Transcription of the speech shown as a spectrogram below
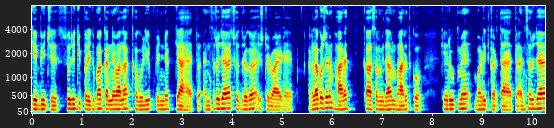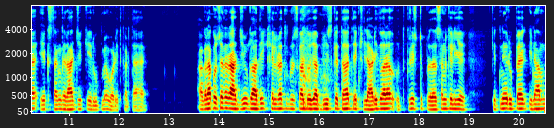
के बीच सूर्य की परिक्रमा करने वाला खगोलीय पिंड क्या है? तो आंसर हो जाएगा, क्षुद्रग्रह स्टेरॉयड है। अगला क्वेश्चन है, भारत का संविधान भारत को के रूप में वर्णित करता है? तो आंसर हो जाएगा, एक संघ राज्य के रूप में वर्णित करता है। अगला क्वेश्चन है, राजीव गांधी खेल रत्न पुरस्कार 2020 के तहत एक खिलाड़ी द्वारा उत्कृष्ट प्रदर्शन के लिए कितने रुपए इनाम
